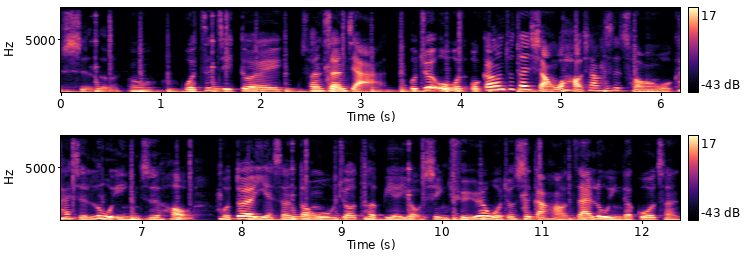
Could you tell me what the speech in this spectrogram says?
是了。嗯，我自己对穿山甲，我觉得我我我刚刚就在想，我好像是从我开始露营之后，我对野生动物就特别有兴趣，因为我就是刚好在露营的过程，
